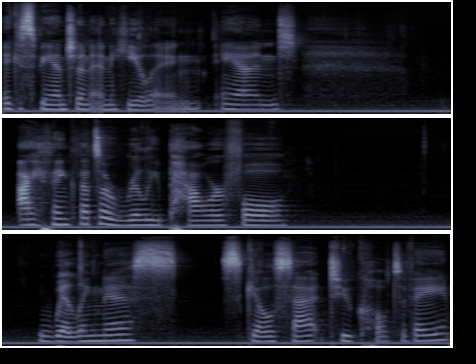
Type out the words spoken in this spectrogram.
expansion and healing. And I think that's a really powerful willingness, skill set to cultivate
